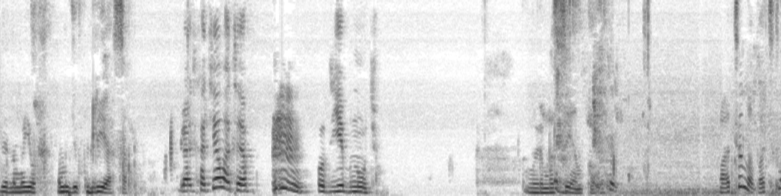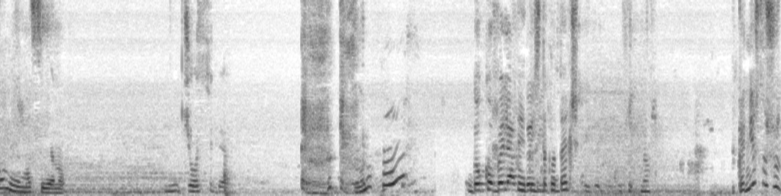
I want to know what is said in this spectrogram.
Я на мою, на мою леса. Блять, хотела тебя подъебнуть. Мою масинку. Бачила, бачила мою масину. Ничего себе. До кобыляк якось тако далі. Звісно, що.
